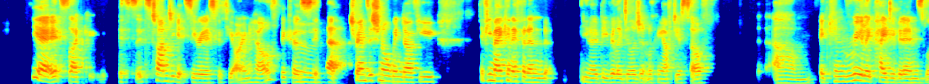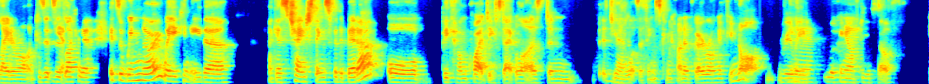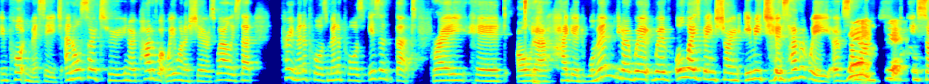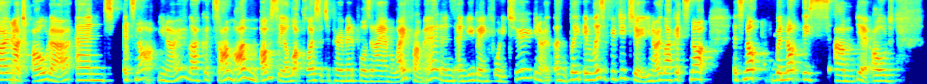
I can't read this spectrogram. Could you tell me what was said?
Yeah, it's like it's it's time to get serious with your own health because mm. that transitional window, if you if you make an effort and you know be really diligent looking after yourself um, it can really pay dividends later on because it's yeah. like a it's a window where you can either I guess change things for the better or become quite destabilized and yeah lots of things can kind of go wrong if you're not really yeah. looking yeah. after yourself important message and also to you know part of what we want to share as well is that perimenopause, menopause isn't that grey haired, older, haggard woman. You know, we're, we've always been shown images, haven't we, of someone yeah, yeah. looking so much older and it's not, you know, like it's, I'm, I'm obviously a lot closer to perimenopause than I am away from it. And, and you being 42, you know, and even Lisa 52, you know, like it's not, it's not, we're not this, um, yeah, old,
